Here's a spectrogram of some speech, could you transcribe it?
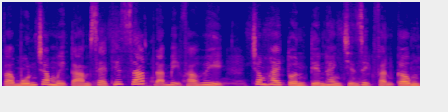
và 418 xe thiết giáp đã bị phá hủy trong hai tuần tiến hành chiến dịch phản công.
